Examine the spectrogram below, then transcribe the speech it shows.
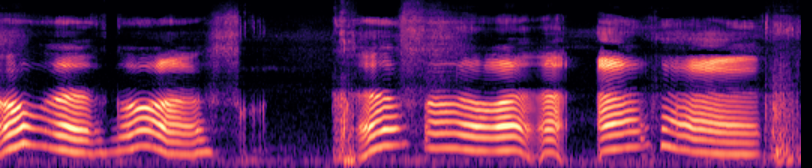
Oh my gosh. That's much I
